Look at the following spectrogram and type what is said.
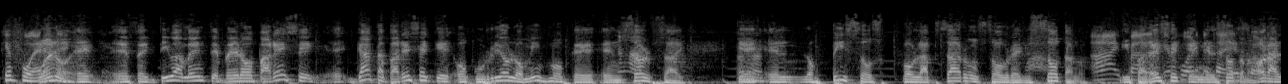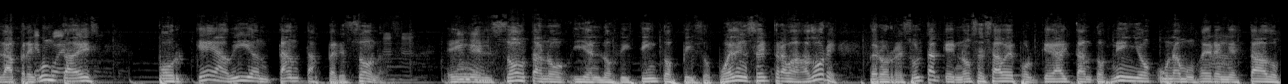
Qué fuerte. Bueno, eh, efectivamente, pero parece, Gata, parece que ocurrió lo mismo que en Surfside que los pisos colapsaron sobre el sótano. y parece que en el sótano. Ahora, la pregunta es, ¿por qué habían tantas personas en el sótano y en los distintos pisos? Pueden ser trabajadores, pero resulta que no se sabe por qué hay tantos niños. Una mujer en estado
